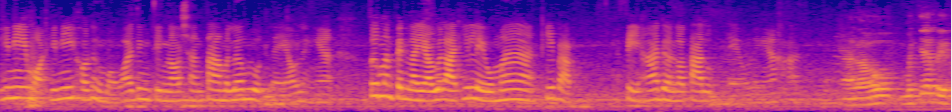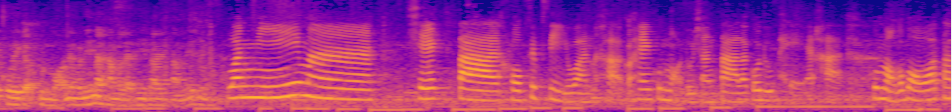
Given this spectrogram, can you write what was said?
ที่นี่หมอที่นี่เขาถึงบอกว่าจริงๆแล้วชั้นตามันเริ่มหลุดแล้วอะไรเงี้ยซึ่งมันเป็นระยะเวลาที่เร็วมากที่แบบ4 5เดือนเราตาหลุดแล้วอะไรเงี้ยค่ะอ่าแล้วเมื่อกี้ไปคุยกับคุณหมอเนี่ยวันนี้มาทำอะไรที่เล่าให้ฟังนิดนึงวันนี้มา เช็คตาครบ 14 วันค่ะ ก็ให้คุณหมอดูชั้นตาแล้วก็ดูแผลค่ะ คุณหมอก็บอกว่าตา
